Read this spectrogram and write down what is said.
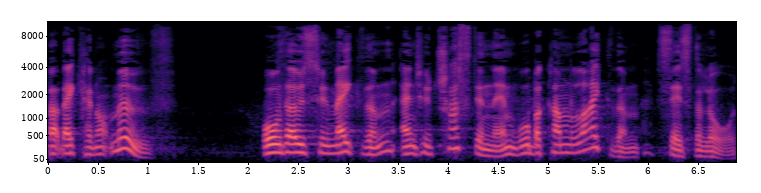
but they cannot move. All those who make them and who trust in them will become like them, says the Lord.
